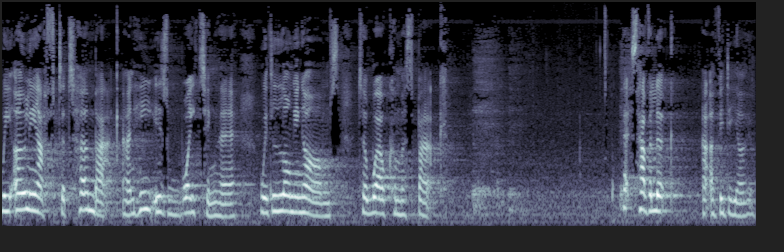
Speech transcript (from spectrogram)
we only have to turn back, and He is waiting there with longing arms to welcome us back. Let's have a look at a video.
